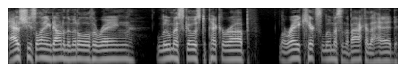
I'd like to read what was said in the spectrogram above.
as she's laying down in the middle of the ring, Lumis goes to pick her up. LeRae kicks Lumis in the back of the head,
